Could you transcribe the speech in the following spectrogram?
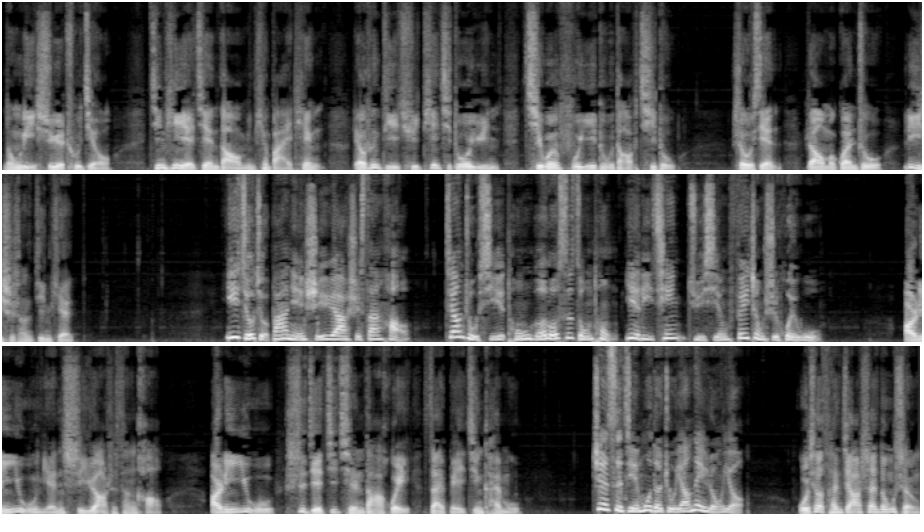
农历十月初九。今天夜间到明天白天，聊城地区天气多云，气温负一度到七度。首先，让我们关注历史上的今天。一九九八年十一月二十三号，江主席同俄罗斯总统叶利钦举行非正式会晤。二零一五年十一月二十三号，二零一五世界机器人大会在北京开幕。这次节目的主要内容有。我校参加山东省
